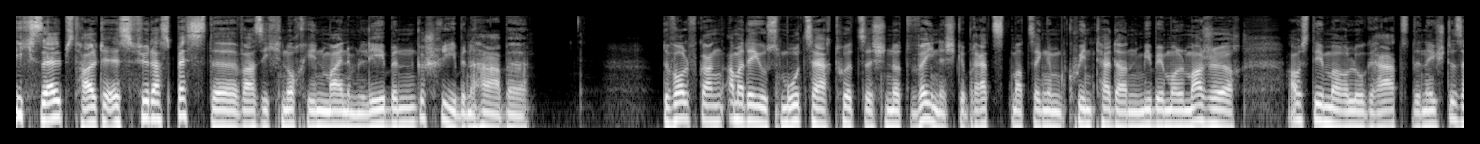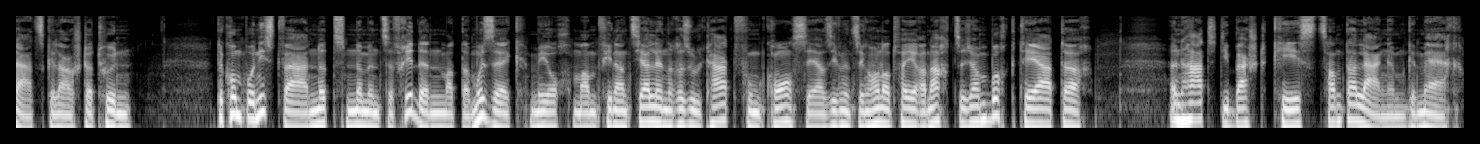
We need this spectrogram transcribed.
Ich selbst halte es für das Beste, was ich noch in meinem Leben geschrieben habe. De Wolfgang Amadeus Mozart huet sich net wenig gebretzt mat segem Quinteddern mi bemol Majeur, aus dem er lograt de nächte Satz gelauschtter hunn. De Komponist war net nëmmen zufrieden mat der Musik, mé och mam finanziellen Resultat vum Konzer 1784 am Burgtheater, en hat die best Kees zanter langem gemach.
